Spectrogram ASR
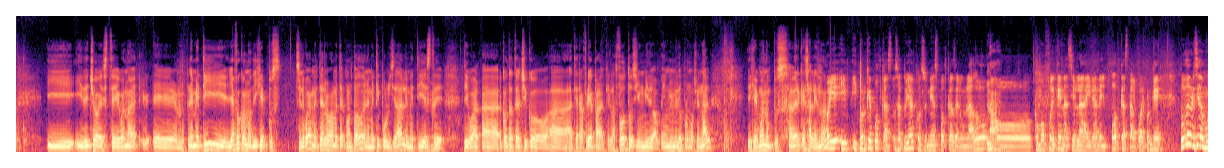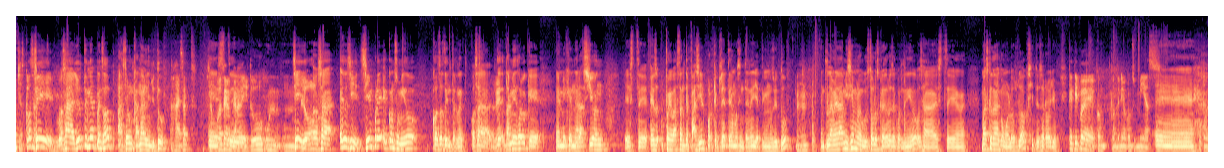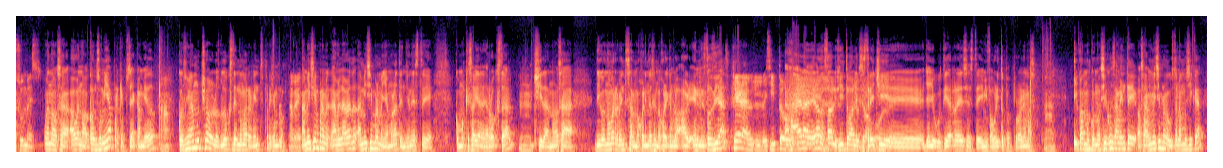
Y, y de hecho, este, bueno, eh, eh, le metí, ya fue cuando dije, pues, si le voy a meter, lo voy a meter con todo. Le metí publicidad, le metí, este, digo, a- a- contraté al chico a, a Tierra Fría para que las fotos y un video, un video promocional. Y dije, bueno, pues a ver qué sale, ¿no? Oye, ¿y, ¿y por qué podcast? O sea, ¿tú ya consumías podcast de algún lado? No. ¿O cómo fue que nació la idea del podcast tal cual? Porque pudo haber sido muchas cosas. Sí, o sea, yo tenía pensado hacer un canal en YouTube. Ajá, exacto. O sea, pudo ser un Este- canal de YouTube, un, un Sí, blog. o sea, eso sí, siempre he consumido cosas de internet. O sea, también es algo que en mi generación este, es- fue bastante fácil porque pues, ya teníamos internet, ya teníamos YouTube. Entonces, la verdad, a mí siempre me gustó los creadores de contenido. O sea, este, más que nada como los blogs y todo ese rollo. ¿Qué tipo de con- contenido consumías? Eh, ¿O consumes? bueno, o sea, ah, bueno, consumía porque pues ya ha cambiado. Ajá. Consumía mucho los blogs de No Me Revientes, por ejemplo. Ok. A mí siempre, me- a mí, la verdad, a mí siempre me llamó la atención este, como que esa vida de rockstar, Ujú. chida, ¿no? O sea, digo, No Me Revientes a lo mejor y no es el mejor ejemplo en estos días. ¿Qué era Luisito? Ajá, era, era donde estaba Luisito, Alex o- eh, Yayo Gutiérrez, este, y mi favorito, Problemas. Ajá. Y cuando conocí justamente, o sea, a mí siempre me gustó la música.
